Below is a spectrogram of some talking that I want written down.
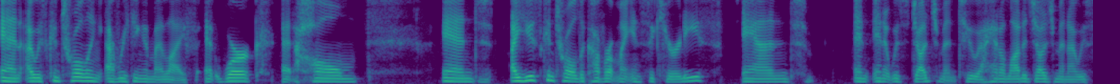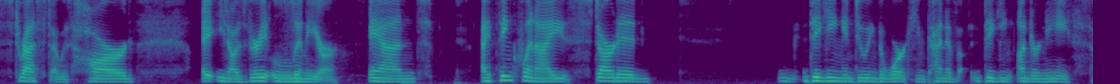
And I was controlling everything in my life at work, at home, and I used control to cover up my insecurities and and and it was judgment too. I had a lot of judgment. I was stressed. I was hard. I, you know, I was very linear. And I think when I started digging and doing the work and kind of digging underneath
